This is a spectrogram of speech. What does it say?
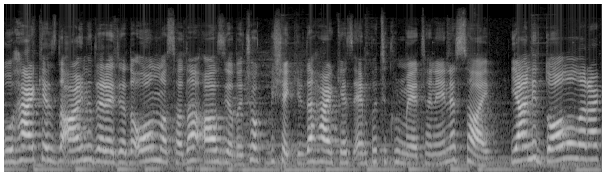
bu herkeste aynı derecede olmasa da az ya da çok bir şekilde herkes empati kurma yeteneğine sahip. Yani doğal olarak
